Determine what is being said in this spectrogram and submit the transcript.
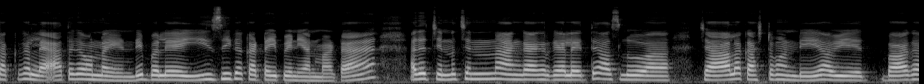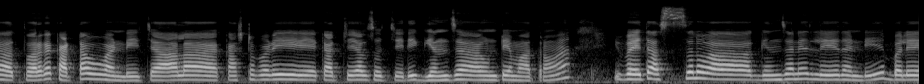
చక్కగా లేతగా ఉన్నాయండి. భలే ఈజీగా కట్ అయిపోయినాయి అనమాట అదే చిన్న చిన్న అంగాకరకాయలు అయితే అసలు చాలా కష్టం అండి అవి బాగా త్వరగా కట్ అవ్వండి. చాలా కష్టపడి కట్ చేయాల్సి వచ్చేది. గింజ ఉంటే మాత్రం ఇవైతే అస్సలు గింజ అనేది లేదండి. భలే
